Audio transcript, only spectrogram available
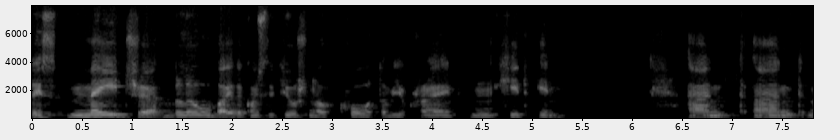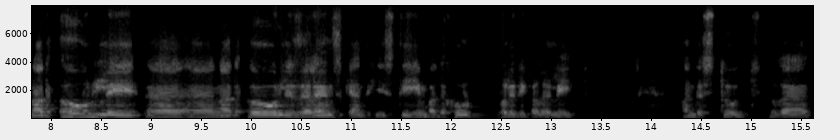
this major blow by the Constitutional Court of Ukraine mm, hit in. And, and not only uh, not only Zelensky and his team, but the whole political elite understood that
